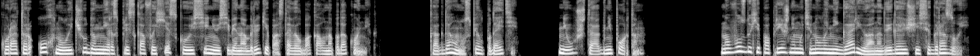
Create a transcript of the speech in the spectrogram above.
Куратор охнул и, чудом не расплескав эхескую синюю себе на брюки, поставил бокал на подоконник. Когда он успел подойти? Неужто огнепортом? Но в воздухе по-прежнему тянуло не гарью, а надвигающейся грозой.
